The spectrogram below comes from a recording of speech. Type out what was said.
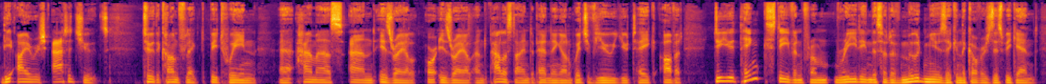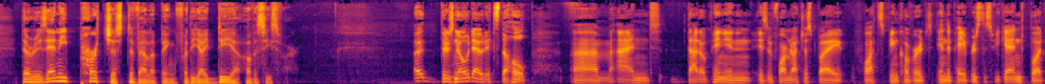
the Irish attitudes to the conflict between uh, Hamas and Israel, or Israel and Palestine, depending on which view you take of it. Do you think, Stephen, from reading the sort of mood music in the coverage this weekend, there is any purchase developing for the idea of a ceasefire? Uh, there's no doubt it's the hope. Um, and that opinion is informed not just by what's being covered in the papers this weekend, but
